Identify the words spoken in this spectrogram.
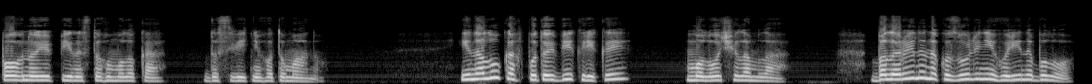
повною пінистого молока, досвітнього туману. І на луках по той бік ріки молочила мла. Балерини на Козуліній горі не було.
